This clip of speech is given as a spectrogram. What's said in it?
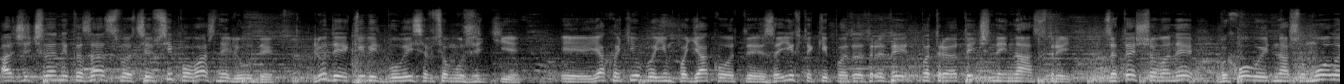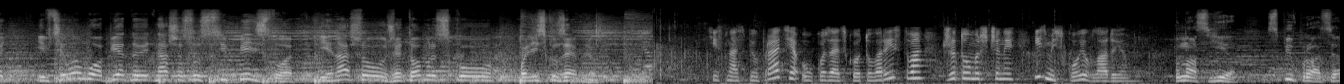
Адже члени козацтва це всі поважні люди, люди, які відбулися в цьому житті. І я хотів би їм подякувати за їх такий патріоти- патріотичний настрій, за те, що вони виховують нашу молодь і в цілому об'єднують наше суспільство і нашу Житомирську поліську землю. Тісна співпраця у козацького товариства Житомирщини із міською владою. У нас є співпраця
